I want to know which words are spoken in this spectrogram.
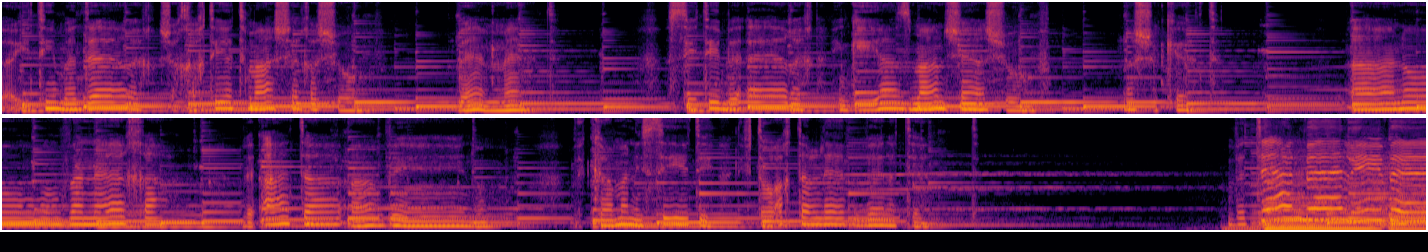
הייתי בדרך, שכחתי את מה שחשוב, באמת. עשיתי בערך, הגיע הזמן שאשוב, לא שקט. אנו בניך, ואתה אבינו, וכמה ניסיתי לפתוח את הלב ולתת. ותן בליבנו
